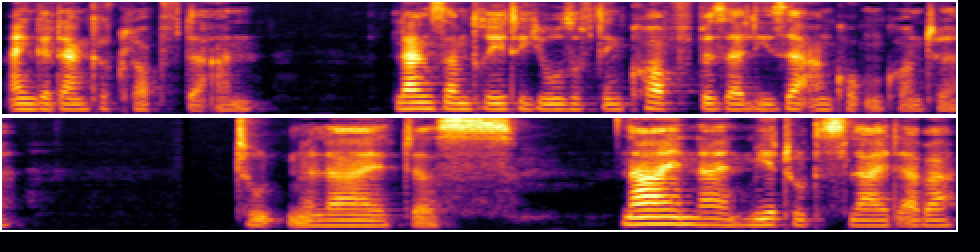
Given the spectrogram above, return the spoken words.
Ein Gedanke klopfte an. Langsam drehte Josef den Kopf, bis er Lisa angucken konnte. Tut mir leid, das. Nein, nein, mir tut es leid, aber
